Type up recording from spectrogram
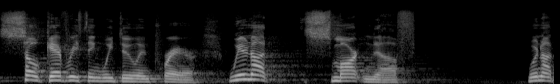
soak everything we do in prayer. We're not smart enough, we're not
